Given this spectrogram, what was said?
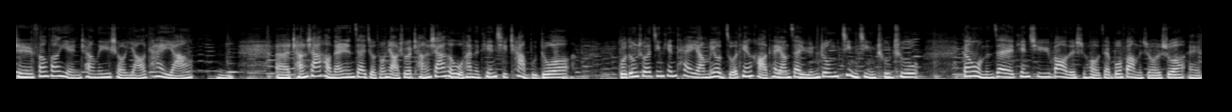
是芳芳演唱的一首《摇太阳》。嗯，呃，长沙好男人在九头鸟说长沙和武汉的天气差不多。果东说今天太阳没有昨天好，太阳在云中进进出出。刚我们在天气预报的时候，在播放的时候说，哎，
